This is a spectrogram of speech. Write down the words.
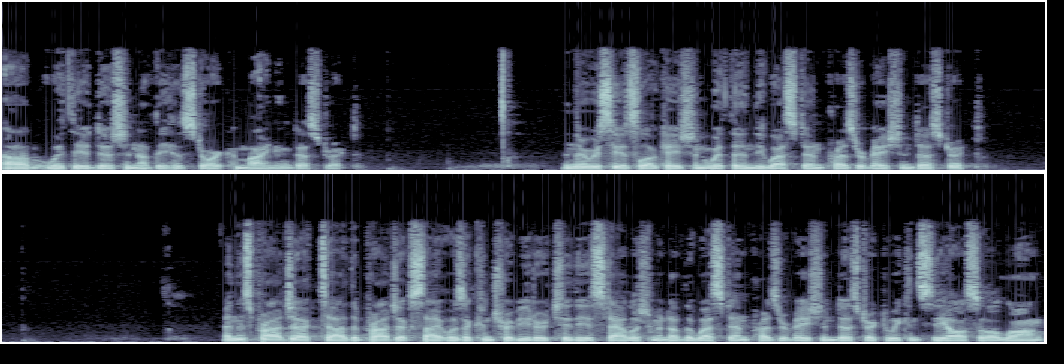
um, with the addition of the historic combining district. And there we see its location within the West End Preservation District. And this project, uh, the project site was a contributor to the establishment of the West End Preservation District. We can see also along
